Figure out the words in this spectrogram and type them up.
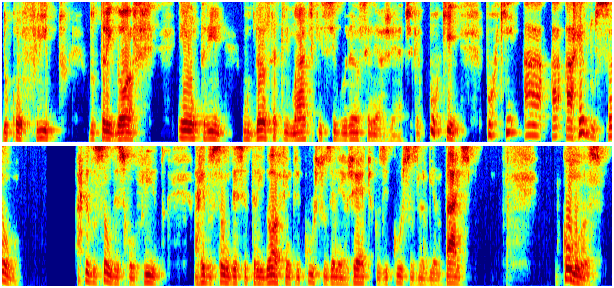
do conflito, do trade-off entre mudança climática e segurança energética. Por quê? Porque a, a, a redução, a redução desse conflito, a redução desse trade-off entre custos energéticos e custos ambientais, como nós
